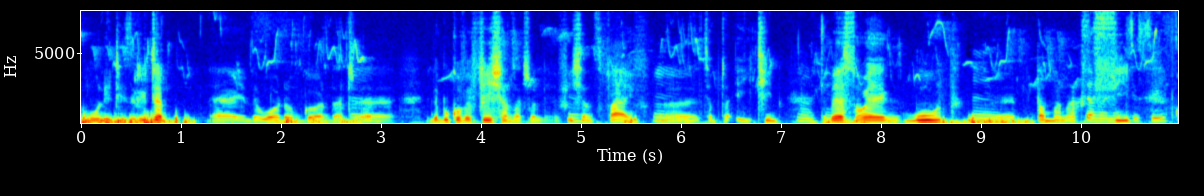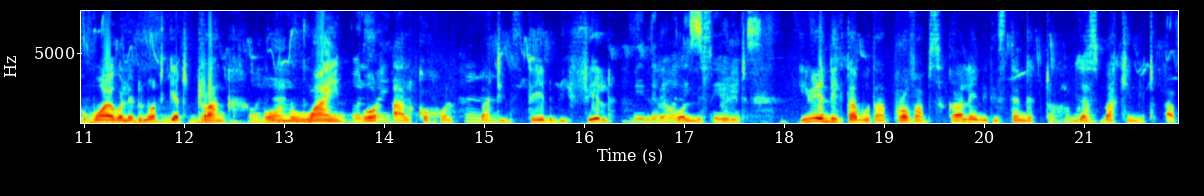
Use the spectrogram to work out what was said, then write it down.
moon it is written uh, in the word of god that uh, in the book of ephesians actually ephesians 5 mm. uh, chapter 18 Okay. besoe muth mood tamana si Taman sisit sisi. kole do not get drunk On on, wine on or wine. alcohol Mm. but instead be filled be with the the Holy holy Spirit. Spirit iwendi kitabu ta proverbs. Kalen mm. it is tengekto i'm just mm. backing it up.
